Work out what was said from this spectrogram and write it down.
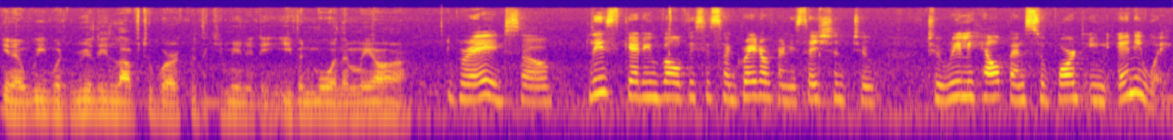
You know, we would really love to work with the community even more than we are. Great. So please get involved. This is a great organization to, to really help and support in any way.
